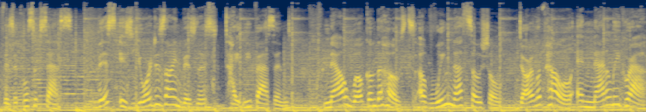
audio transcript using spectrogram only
physical success. This is your design business tightly fastened. Now, welcome the hosts of Wingnut Social, Darla Powell and Natalie Graff.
